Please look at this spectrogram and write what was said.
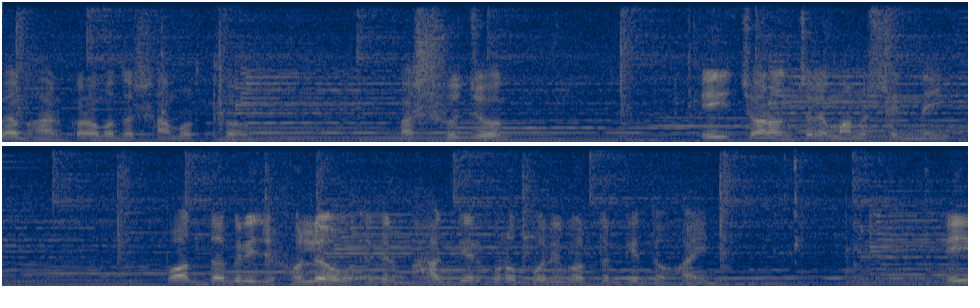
ব্যবহার করার মতো সামর্থ্য বা সুযোগ এই চরাঞ্চলে মানুষের নেই। পদ্মা ব্রিজ হলেও এদের ভাগ্যের কোনো পরিবর্তন কিন্তু হয়নি। এই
